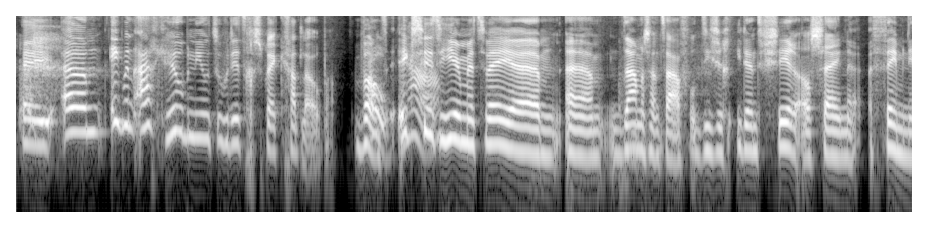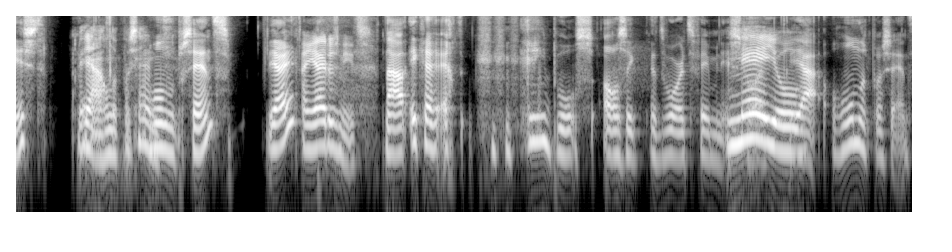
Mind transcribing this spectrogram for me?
Hey, ehm, ik ben eigenlijk heel benieuwd hoe dit gesprek gaat lopen. Want Oh, ik ja. zit hier met twee ehm, ehm, dames aan tafel die zich identificeren als zijn feminist. Ja, 100 procent. 100%. Jij? En jij dus niet. Nou, ik krijg echt kriebels als ik het woord feminist Nee, hoor. joh. Ja, 100%.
